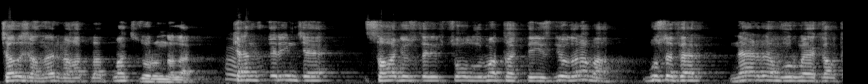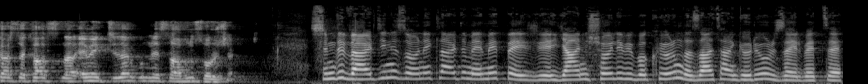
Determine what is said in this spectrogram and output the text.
çalışanları rahatlatmak zorundalar. Kendilerince sağ gösterip sol vurma taktiği izliyorlar ama bu sefer nereden vurmaya kalkarsa kalksınlar emekçiler bunun hesabını soracak. Şimdi verdiğiniz örneklerde Mehmet Bey e, yani şöyle bir bakıyorum da zaten görüyoruz elbette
